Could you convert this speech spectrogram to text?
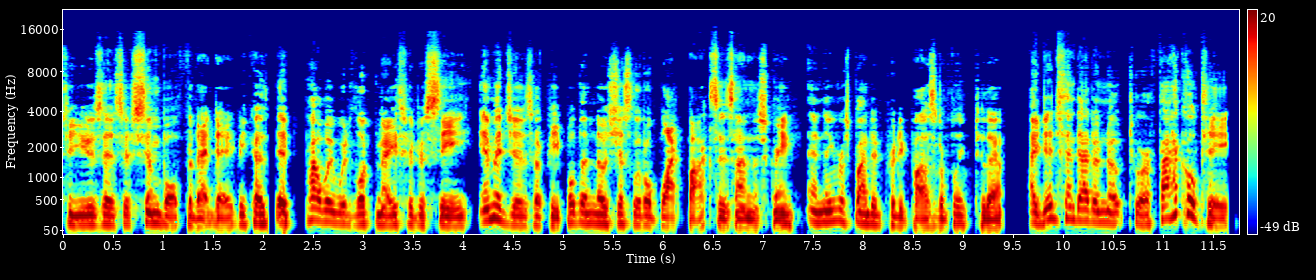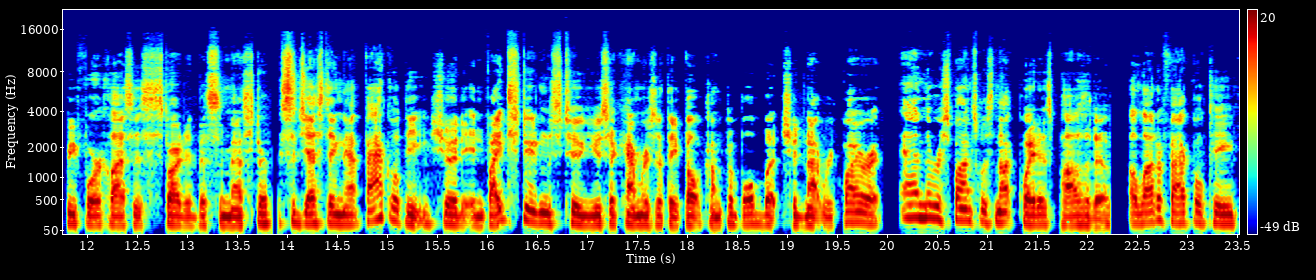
to use as their symbol for that day, because it probably would look nicer to see images of people than those just little black boxes on the screen. And they responded pretty positively to that. I did send out a note to our faculty before classes started this semester, suggesting that faculty should invite students to use their cameras if they felt comfortable, but should not require it. And the response was not quite as positive. A lot of faculty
